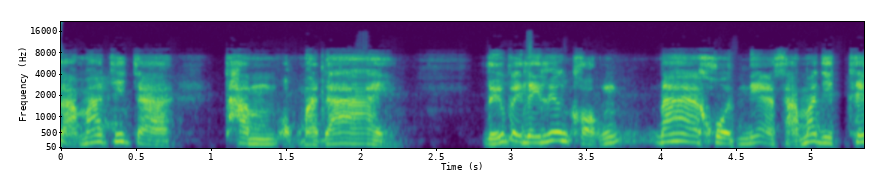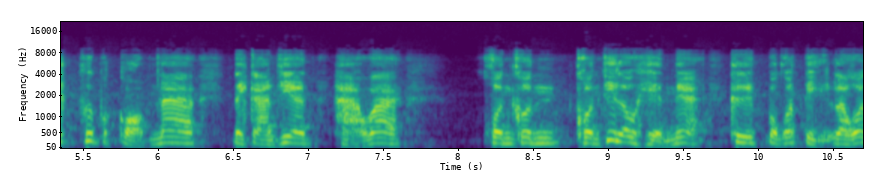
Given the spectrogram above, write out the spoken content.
สามารถที่จะทำออกมาได้ หรือไปในเรื่องของหน้าคนเนี่ยสามารถ detect เพื่อประกอบหน้าในการที่จะหาว่า คนคนคนที่เราเห็นเนี่ยคือปกติเราก็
